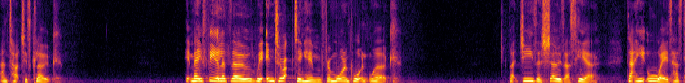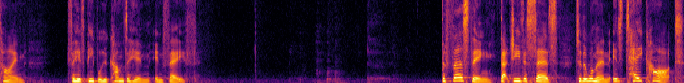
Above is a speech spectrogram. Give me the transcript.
and touch his cloak. It may feel as though we're interrupting him from more important work. But Jesus shows us here that he always has time for his people who come to him in faith. The first thing that Jesus says to the woman is take heart.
